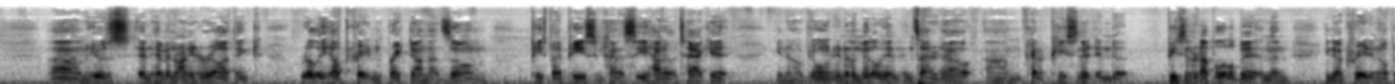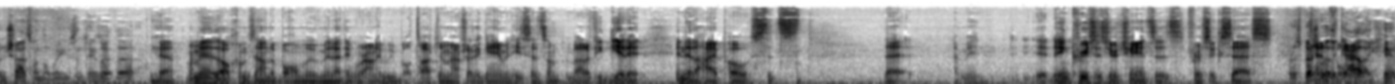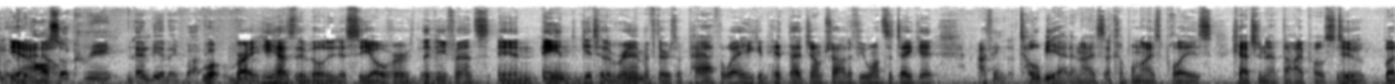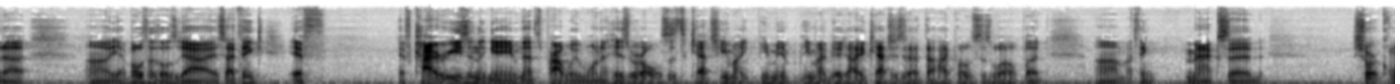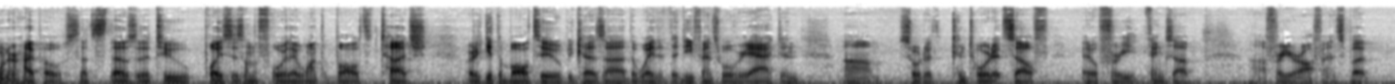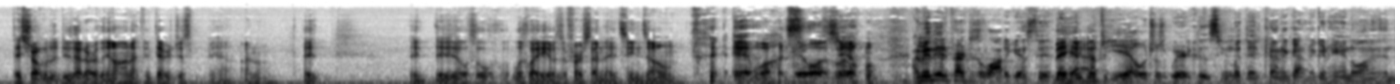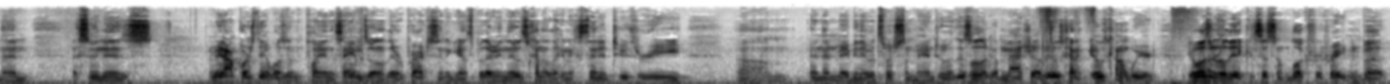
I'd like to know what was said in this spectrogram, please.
Um, he was and him and Ronnie Harrell I think really helped Creighton break down that zone piece by piece and kind of see how to attack it. You know, going into the middle, in, inside it out, um, kind of piecing it into piecing it up a little bit, and then you know creating open shots on the wings and things like that. Yeah, I mean it all comes down to ball movement. I think Ronnie, we both talked to him after the game, and he said something about if you get it into the high post, it's that. I mean, it increases your chances for success. But especially tenfold. with a guy like him who Yeah, can also create and be a big body. Well, right, he has the ability to see over the Mm-hmm. defense and and get to the rim if there's a pathway. He can hit that jump shot if he wants to take it. I think Toby had a nice, a couple nice plays catching at the high post too. Mm-hmm. But uh, uh, yeah, both of those guys. I think if if Khyri's in the game, that's probably one of his roles is to catch. He might he may, he might be a guy who catches it at the high post as well. But um, I think Max said short corner, high post. That's those are the two places on the floor they want the ball to touch or to get the ball to because uh, the way that the defense will react and um, sort of contort itself, it'll free things up uh, for your offense. But they struggled to do that early on. I think they were just yeah, I don't know. They they they also look like it was the first time they'd seen zone. it was. It was. So, Yeah. I mean, they had practiced a lot against it. They leading had. up to Yale, which was weird because it seemed like they'd kind of gotten a good handle on it, and then as soon as, I mean, Alcorn State wasn't playing the same zone that they were practicing against, but I mean, it was kind of like an extended two-three, um, and then maybe they would switch some man to it. This was like a matchup. It was kind of it was kind of weird. It, It wasn't was. really a consistent look for Creighton, but.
